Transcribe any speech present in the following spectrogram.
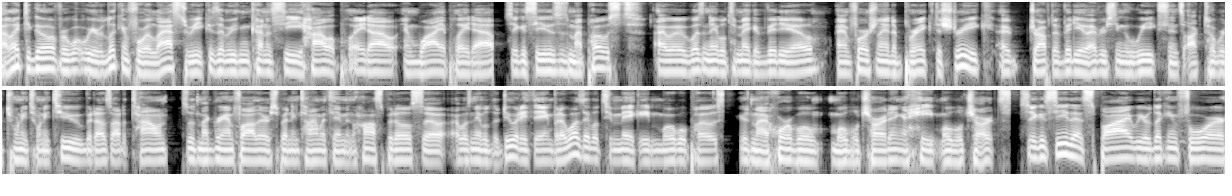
I like to go over what we were looking for last week because then we can kind of see how it played out and why it played out. So you can see this is my post. I wasn't able to make a video. I unfortunately had to break the streak. I dropped a video every single week since October 2022, but I was out of town. Was with my grandfather, spending time with him in the hospital, so I wasn't able to do anything, but I was able to make a mobile post. Here's my horrible mobile charting. I hate mobile charts. So you can see that SPY, we were looking for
